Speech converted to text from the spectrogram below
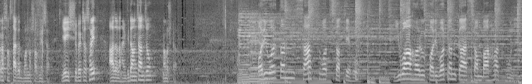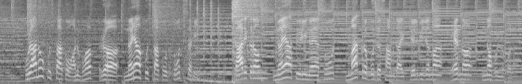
र संस्थागत बन्न सक्नेछ। यही शुभेच्छासहित आजलाई हामी बिदा हुन चाहन्छौँ। नमस्कार। परिवर्तन शाश्वत सत्य हो। युवाहरू परिवर्तनका संवाहक हुन्। पुरानो पुस्ताको अनुभव र नयाँ पुस्ताको सोच सहित कार्यक्रम नयाँ पिँढी नयाँ सोच मात्र बुद्ध सामुदायिक टेलिभिजनमा हेर्न नभुल्नुहोला।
